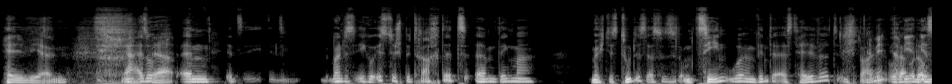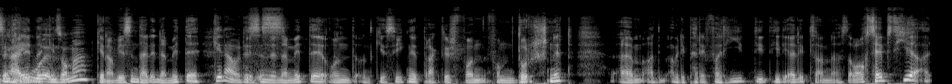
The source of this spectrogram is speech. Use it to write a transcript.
hell werden. Ja, also Ja. Ähm, jetzt, wenn man das egoistisch betrachtet, ähm, denk mal, möchtest du das, dass es um 10 Uhr im Winter erst hell wird in Spanien Ja, wir- oder, wir- oder wir um sind 3 halt Uhr der- im Sommer? Genau, wir sind halt in der Mitte. Genau, Wir das sind in der Mitte und, und gesegnet praktisch von, vom Durchschnitt. Ähm, aber die Peripherie, die, die, die erlebt es anders. Aber auch selbst hier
